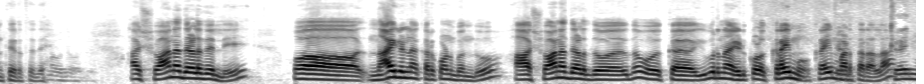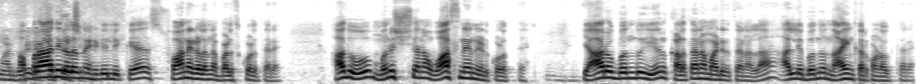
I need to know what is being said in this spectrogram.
ಅಂತ ಇರ್ತದೆ. ಆ ಶ್ವಾನ ದಳದಲ್ಲಿ ನಾಯಿಗಳನ್ನ ಕರ್ಕೊಂಡು ಬಂದು ಆ ಶ್ವಾನ ದಳದ ಇವ್ರನ್ನ ಹಿಡ್ಕೊಳ್ಳೋ ಕ್ರೈಮು ಕ್ರೈಮ್ ಮಾಡ್ತಾರಲ್ಲ ಅಪರಾಧಿಗಳನ್ನು ಹಿಡಿಲಿಕ್ಕೆ ಶ್ವಾನಗಳನ್ನು ಬಳಸ್ಕೊಳ್ತಾರೆ. ಅದು ಮನುಷ್ಯನ ವಾಸನೆಯನ್ನು ಹಿಡ್ಕೊಳ್ಳುತ್ತೆ. ಯಾರು ಬಂದು ಏನು ಕಳತನ ಮಾಡಿರ್ತಾನಲ್ಲ ಅಲ್ಲಿ ಬಂದು ನಾಯಿನ ಕರ್ಕೊಂಡು ಹೋಗ್ತಾರೆ.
